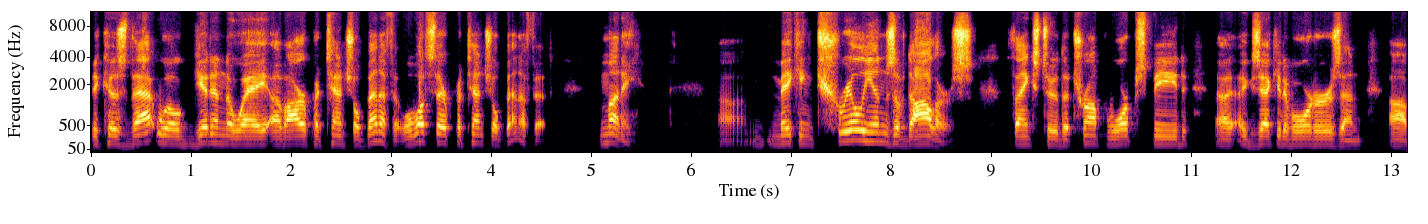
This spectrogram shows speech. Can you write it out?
because that will get in the way of our potential benefit. Well, what's their potential benefit? Money, uh, making trillions of dollars thanks to the Trump warp speed uh, executive orders and uh,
